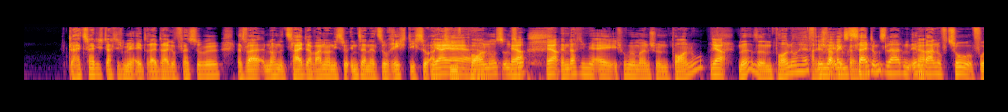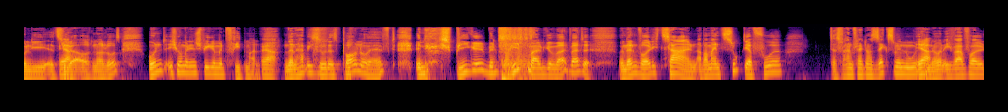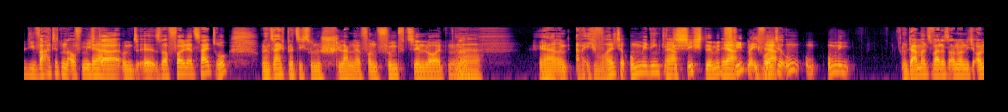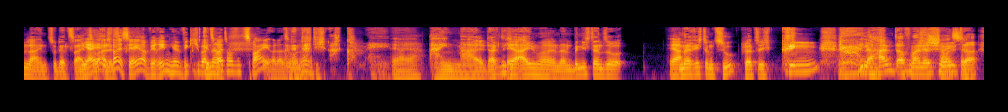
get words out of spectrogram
gleichzeitig dachte ich mir, ey, drei Tage Festival, das war noch eine Zeit, da war noch nicht so Internet so richtig, so aktiv, Ja, ja, ja, Pornos und so. ja, Dann dachte ich mir, ey, ich hole mir mal einen schönen Porno ja. ne, so ein Pornoheft in, in einem ne? Zeitungsladen im. Bahnhof Zoo fuhren die äh, Züge auch noch los. Und ich hole mir den Spiegel mit Friedmann. Ja. Und dann habe ich so das Pornoheft in den Spiegel mit Friedmann gemacht. Warte. Und dann wollte ich zahlen. Aber mein Zug, der fuhr, das waren vielleicht noch sechs Minuten. Ja. Ne? Und ich war voll, die warteten auf mich Ja. da und äh, es war voll der Zeitdruck. Und dann sah ich plötzlich so eine Schlange von 15 Leuten. Ne? Ja, und, aber ich wollte unbedingt die Ja. Geschichte mit Ja. Friedmann. Ich Ja. wollte un, um, unbedingt. Und damals war das auch noch nicht online zu der Zeit. ja, so ja, ich weiß, ja, ja. Wir reden hier wirklich über Genau. 2002 oder Und so. dann ne? dachte ich, ach komm, ey, ja, ja. einmal, dachte ich Ja. einmal. Und dann bin ich dann so Ja. in der Richtung Zug, plötzlich kring, eine Hand auf meiner Scheiße. Schulter.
